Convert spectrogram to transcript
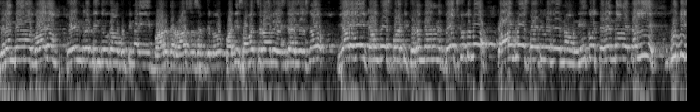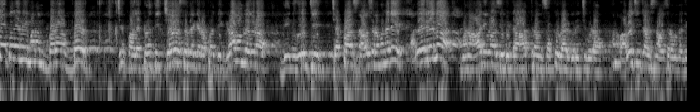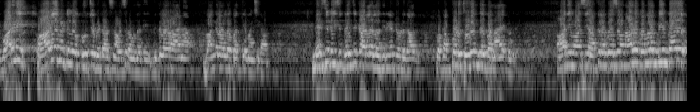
తెలంగాణ వాదం కేంద్ర బిందువుగా పుట్టిన ఈ భారత రాష్ట్ర సమితిలో పది సంవత్సరాలు ఎంజాయ్ చేసినావు ఇరవై కాంగ్రెస్ పార్టీ తెలంగాణను దోచుకుంటున్నా. కాంగ్రెస్ పార్టీలో చేరినావు నీకు తెలంగాణ తల్లి బుద్ధి చెప్తుందని మనం బరాబర్ చెప్పాలి. ప్రతి చౌరస్త దగ్గర ప్రతి గ్రామంలో కూడా దీని గురించి చెప్పాల్సిన అవసరం ఉన్నది. అదేవిధంగా మన ఆదివాసీ బిడ్డ ఆత్రం సక్కు గారి గురించి కూడా మనం ఆలోచించాల్సిన అవసరం ఉన్నది. వారిని పార్లమెంటులో కూర్చోబెట్టాల్సిన అవసరం ఉన్నది. మిథులారా ఆయన బంగ్లాలో బతికే మనిషి కాదు. మెర్సిడీస్ బెంచ్ కార్లలో తిరిగేటోడు కాదు. ఒకప్పుడు తురం దెబ్బ నాయకుడు. ఆదివాసీ హక్కుల కోసం నాడు కొమరం భీం గారు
